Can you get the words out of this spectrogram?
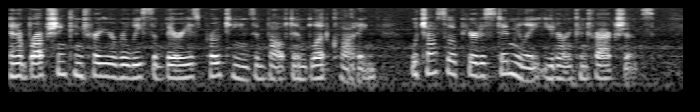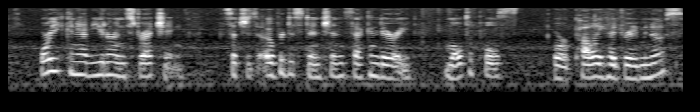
an abruption can trigger release of various proteins involved in blood clotting, which also appear to stimulate uterine contractions. Or you can have uterine stretching, such as overdistension, secondary multiples or polyhydramnios,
